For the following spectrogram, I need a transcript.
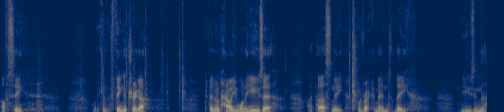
obviously you can finger trigger depending on how you want to use it I personally would recommend the using the,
